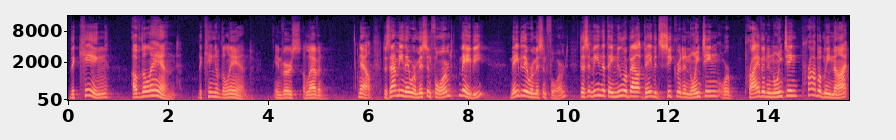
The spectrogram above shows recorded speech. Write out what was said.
the king of the land. The king of the land, in verse 11. Now, does that mean they were misinformed? Maybe. Maybe they were misinformed. Does it mean that they knew about David's secret anointing or private anointing? Probably not.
